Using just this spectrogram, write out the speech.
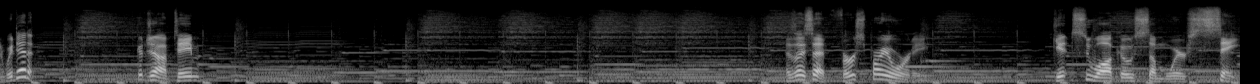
And we did it! Good job, team. As I said, first priority, get Suwako somewhere safe.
